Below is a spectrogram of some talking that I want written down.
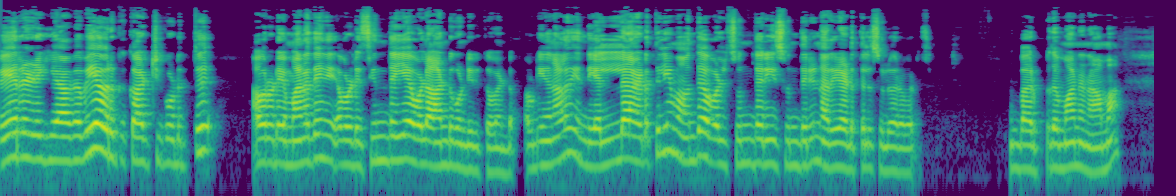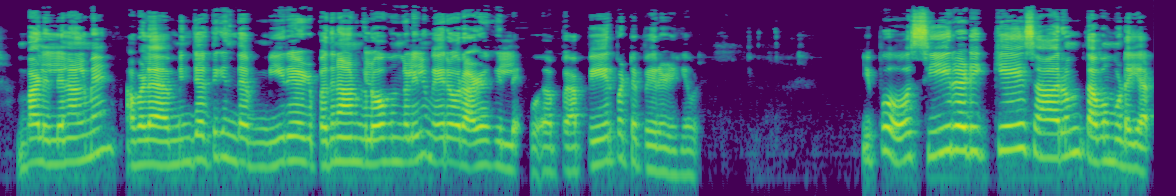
பேரழகியாகவே அவருக்கு காட்சி கொடுத்து அவருடைய மனதை அவருடைய சிந்தையை அவள் ஆண்டு கொண்டிருக்க வேண்டும். அப்படிங்கறனால இந்த எல்லா இடத்துலையும் வந்து அவள் சுந்தரி சுந்தரி நிறைய இடத்துல சொல்லுவார் அவர். ரொம்ப அற்புதமான நாமா. அம்பாள் இல்லைனாலுமே அவளை மிஞ்சறதுக்கு இந்த ஈரேழு பதினான்கு லோகங்களிலும் வேற ஒரு அழகு இல்லை. அப்பேற்பட்ட பேரழகி அவள். இப்போ சீரடிக்கே சாரும் தவமுடையார்.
